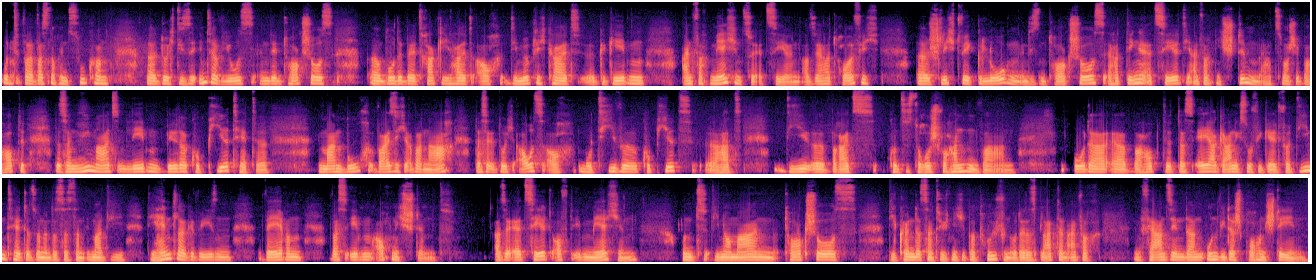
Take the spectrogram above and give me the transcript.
Und was noch hinzukommt, äh, durch diese Interviews in den Talkshows äh, wurde Beltracchi halt auch die Möglichkeit äh, gegeben, einfach Märchen zu erzählen. Also er hat häufig schlichtweg gelogen in diesen Talkshows. Er hat Dinge erzählt, die einfach nicht stimmen. Er hat zum Beispiel behauptet, dass er niemals im Leben Bilder kopiert hätte. In meinem Buch weise ich aber nach, dass er durchaus auch Motive kopiert hat, die bereits kunsthistorisch vorhanden waren. Oder er behauptet, dass er ja gar nicht so viel Geld verdient hätte, sondern dass das dann immer die, die Händler gewesen wären, was eben auch nicht stimmt. Also er erzählt oft eben Märchen und die normalen Talkshows, die können das natürlich nicht überprüfen oder das bleibt dann einfach im Fernsehen dann unwidersprochen stehen.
